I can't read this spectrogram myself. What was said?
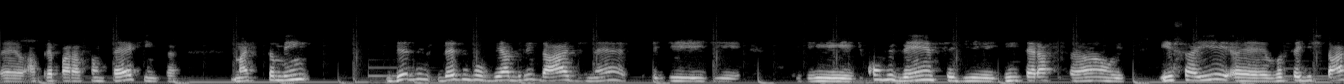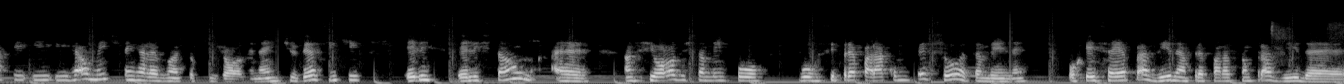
é, a preparação técnica, mas também des desenvolver habilidades, né? de, de, de, de convivência, de, de, interação. E isso aí é, você destaca e, e, realmente tem relevância para o jovem. Né? A gente vê assim que eles, eles estão é, ansiosos também por, por se preparar como pessoa também, né? Porque isso aí é para a vida, é uma preparação para a vida. É,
